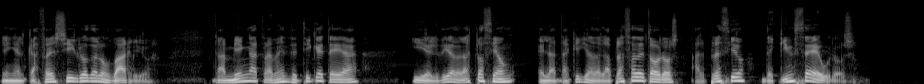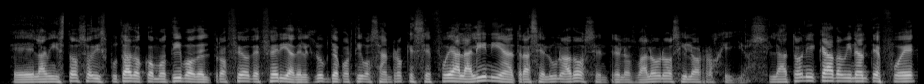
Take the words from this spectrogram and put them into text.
y en el Café Siglo de los Barrios. También a través de Tiquetea y el día de la actuación en la taquilla de la Plaza de Toros al precio de 15 euros. El amistoso disputado con motivo del trofeo de feria del Club Deportivo San Roque se fue a la línea tras el 1 a 2 entre los balonos y los rojillos. La tónica dominante fue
